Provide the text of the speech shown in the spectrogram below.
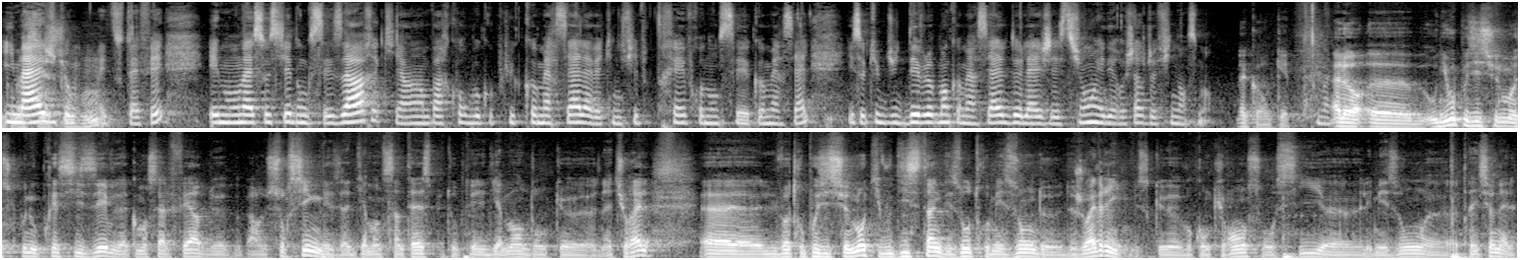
image, tout à fait. Et mon associé, donc César, qui a un parcours beaucoup plus commercial avec une fibre très prononcée commerciale, il s'occupe du développement commercial, de la gestion et des recherches de financement. D'accord, ok. Alors, au niveau positionnement, est-ce que vous pouvez nous préciser, vous avez commencé à le faire par le sourcing, les diamants de synthèse plutôt que les diamants donc naturels, votre positionnement qui vous distingue des autres maisons de, de joaillerie, puisque vos concurrents sont aussi les maisons traditionnelles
